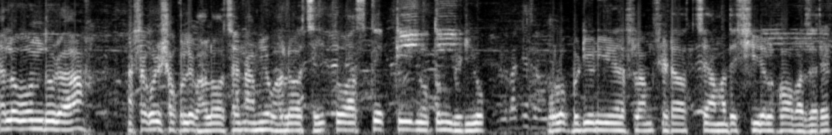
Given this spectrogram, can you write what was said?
হ্যালো বন্ধুরা, আশা করি সকলে ভালো আছেন, আমিও ভালো আছি। তো আজকে একটি নতুন ভিডিও ব্লগ ভিডিও নিয়ে আসলাম, সেটা হচ্ছে আমাদের শিয়ালখোয়া বাজারের।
